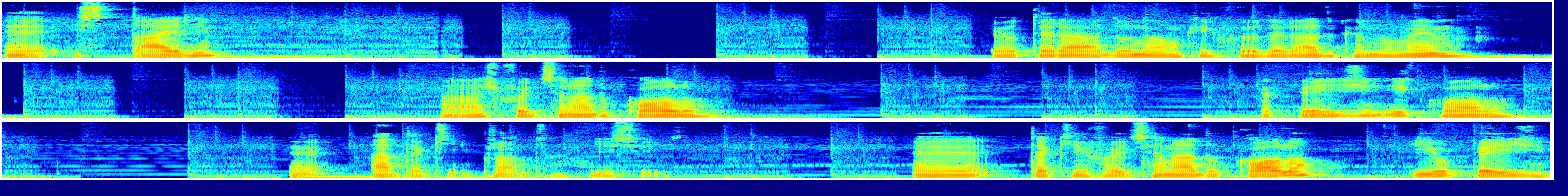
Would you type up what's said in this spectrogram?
é, style. Foi alterado, não. O que foi alterado que eu não lembro? Ah, acho que foi adicionado colo. É page e colo. É, ah, tá aqui, pronto, desfiz. É, tá aqui, foi adicionado o colo e o page.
